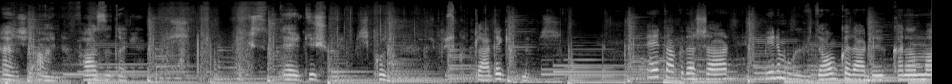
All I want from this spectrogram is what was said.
Her şey aynı. Fazla da gelmemiş. Eksileri düşmemiş. Sürpriz kutularda gitmemiş. Evet arkadaşlar benim bu videom kadardı. Kanalıma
